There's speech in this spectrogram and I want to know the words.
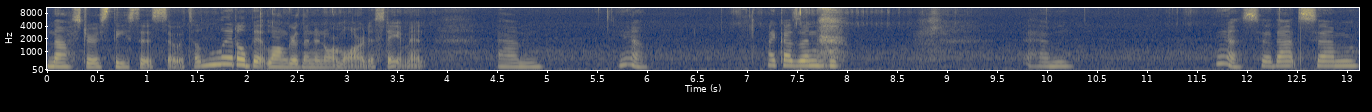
master's thesis, so it's a little bit longer than a normal artist statement. Um, yeah. Hi, cousin. um, yeah, so that's. Um,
